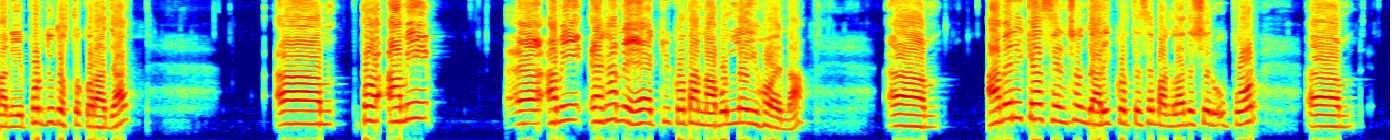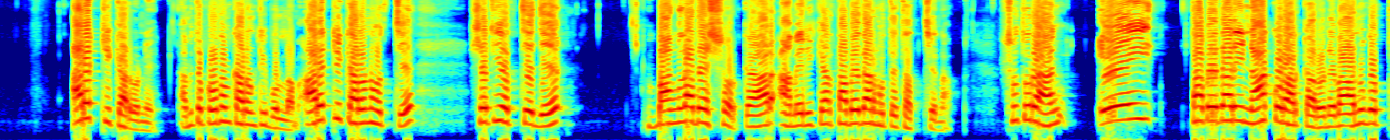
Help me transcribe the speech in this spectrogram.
মানে পর্যুদস্ত করা যায়। তো আমি আমি এখানে একটি কথা না বললেই হয় না। আমেরিকা সেনশন জারি করতেছে বাংলাদেশের উপর আরেকটি কারণে। আমি তো প্রথম কারণটি বললাম। আরেকটি কারণ হচ্ছে, সেটি হচ্ছে যে বাংলাদেশ সরকার আমেরিকার তাবেদার হতে চাচ্ছে না। সুতরাং এই তাবেদারি না করার কারণে বা আনুগত্য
